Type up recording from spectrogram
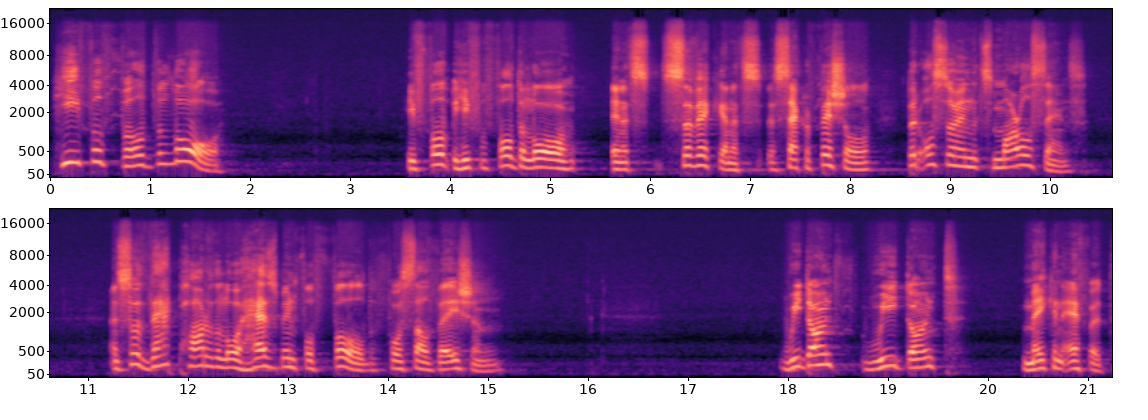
He fulfilled the law. He, full, he fulfilled the law in its civic and its sacrificial, but also in its moral sense. And so that part of the law has been fulfilled for salvation we don't, we don't make an effort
